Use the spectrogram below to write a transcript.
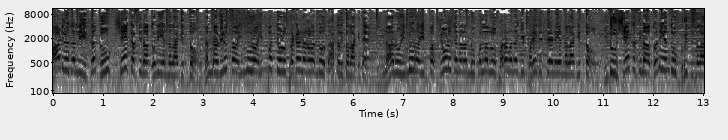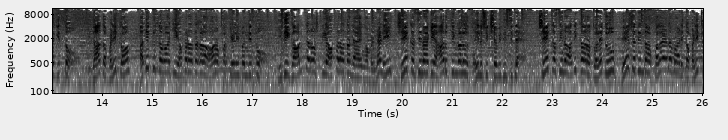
ಆಡಿಯೋದಲ್ಲಿ ಇದ್ದದ್ದು ಶೇಖ್ ಹಸೀನಾ ಧ್ವನಿ ಎನ್ನಲಾಗಿತ್ತು. ನನ್ನ ವಿರುದ್ಧ ಇನ್ನೂರ ಇಪ್ಪತ್ತೇಳು ಪ್ರಕರಣಗಳನ್ನು ದಾಖಲಿಸಲಾಗಿದೆ. ನಾನು ಇನ್ನೂರ ಇಪ್ಪತ್ತೇಳು ಜನರನ್ನು ಕೊಲ್ಲಲು ಪರವಾನಗಿ ಪಡೆದಿದ್ದೇನೆ ಎನ್ನಲಾಗಿತ್ತು. ಇದು ಶೇಖ್ ಹಸೀನಾ ಧ್ವನಿ ಎಂದು ಗುರುತಿಸಲಾಗಿತ್ತು. ಇದಾದ ಬಳಿಕ ಅಧಿಕೃತವಾಗಿ ಅಪರಾಧಗಳ ಆರೋಪ ಕೇಳಿ ಬಂದಿತ್ತು. ಇದೀಗ ಅಂತಾರಾಷ್ಟ್ರೀಯ ಅಪರಾಧ ನ್ಯಾಯಾಂಗ ಮಂಡಳಿ ಶೇಖ್ ಹಸೀನಾಗೆ ಆರು ತಿಂಗಳು ಜೈಲು ಶಿಕ್ಷೆ ವಿಧಿಸಿದೆ. ಶೇಖ್ ಅಧಿಕಾರ ತೊರೆದು ದೇಶದಿಂದ ಪಲಾಯನ ಮಾಡಿದ ಬಳಿಕ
